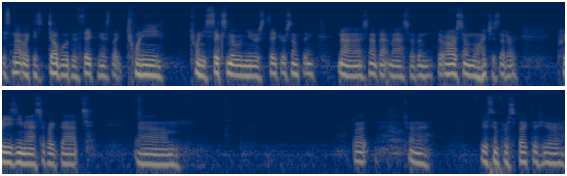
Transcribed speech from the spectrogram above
it's not like it's double the thickness, like 20, 26 millimeters thick or something. No, no, it's not that massive. And there are some watches that are crazy massive like that. Um, but trying to give some perspective here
